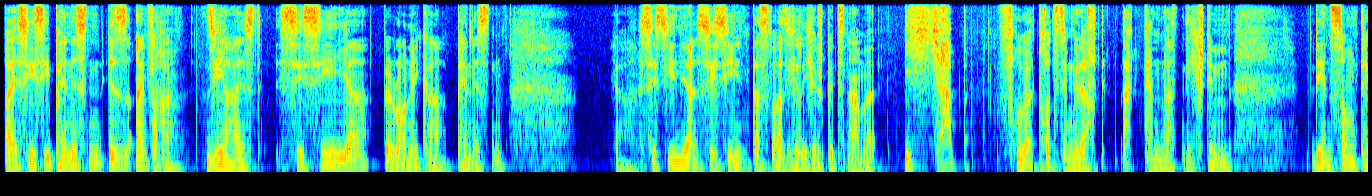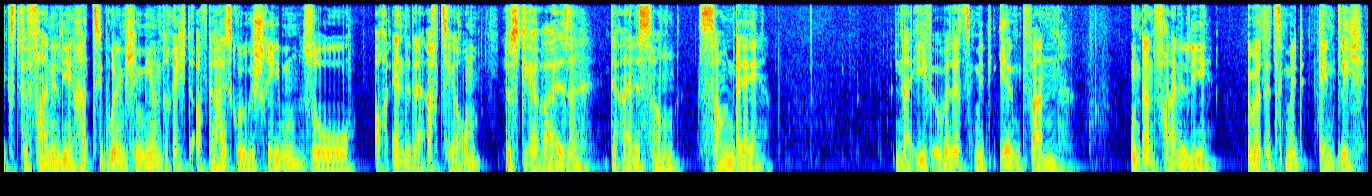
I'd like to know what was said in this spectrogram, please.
Bei CC Peniston ist es einfacher. Sie heißt Cecilia Veronica Peniston. Ja, Cecilia, Cici, das war sicherlich ihr Spitzname. Ich habe früher trotzdem gedacht, da kann was nicht stimmen. Den Songtext für Finally hat sie wohl im Chemieunterricht auf der Highschool geschrieben, so auch Ende der 80er rum. Lustigerweise der eine Song Someday, naiv übersetzt mit irgendwann und dann Finally übersetzt mit endlich.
